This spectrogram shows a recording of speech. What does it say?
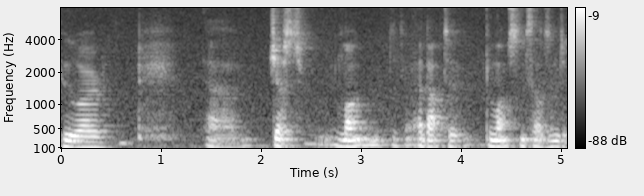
who are uh, just long, about to launch themselves into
